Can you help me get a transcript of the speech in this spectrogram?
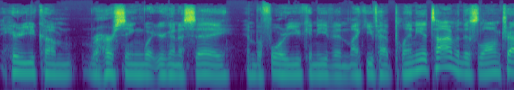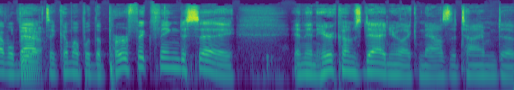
here you come rehearsing what you're going to say and before you can even like you've had plenty of time in this long travel back Yeah. to come up with the perfect thing to say and then here comes dad and you're like now's the time to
